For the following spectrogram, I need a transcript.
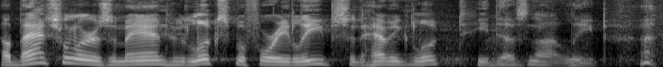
a bachelor is a man who looks before he leaps, and having looked, he does not leap.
